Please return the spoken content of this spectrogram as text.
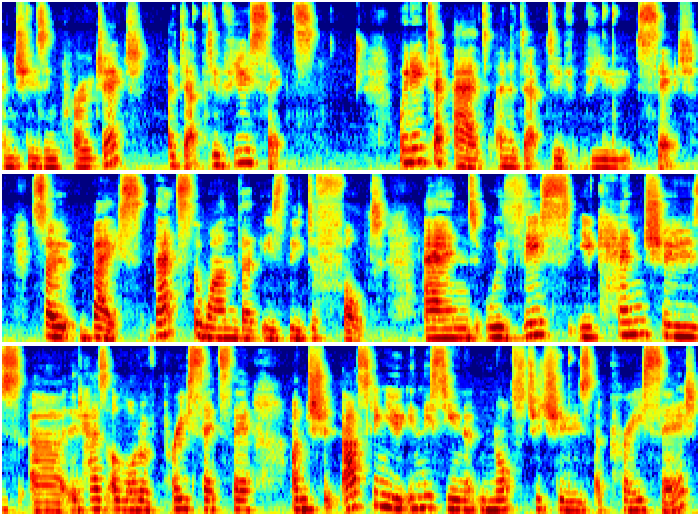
and choosing Project, Adaptive View Sets we need to add an adaptive view set. So base, that's the one that is the default. And with this, you can choose, uh, it has a lot of presets there. I'm asking you in this unit not to choose a preset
